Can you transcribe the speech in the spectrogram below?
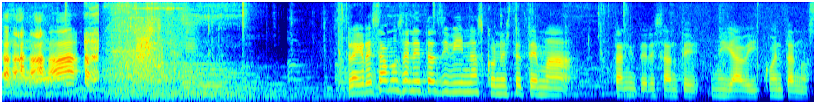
Regresamos a Netas Divinas con este tema tan interesante, mi Gaby. Cuéntanos.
